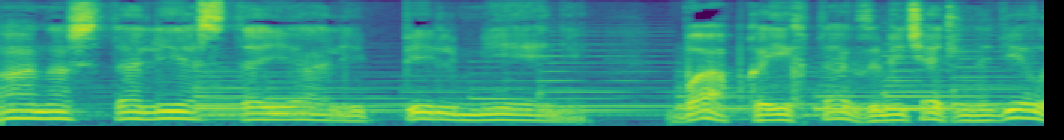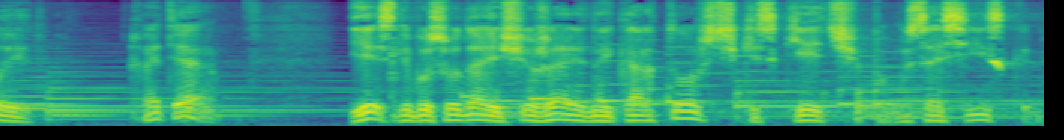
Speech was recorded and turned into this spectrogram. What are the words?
А на столе стояли пельмени. Бабка их так замечательно делает. Хотя, если бы сюда еще жареные картошечки с кетчупом и сосисками,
